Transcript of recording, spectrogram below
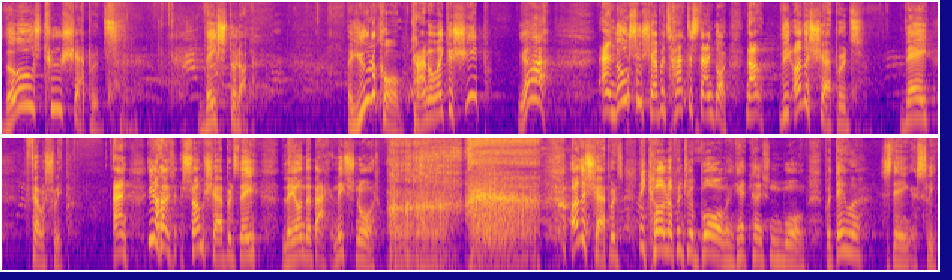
those two shepherds, they stood up. A unicorn, kind of like a sheep. Yeah. And those two shepherds had to stand guard. Now, the other shepherds, they fell asleep. And you know how some shepherds, they lay on their back and they snored. Other shepherds, they curl up into a ball and get nice and warm, but they were staying asleep.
